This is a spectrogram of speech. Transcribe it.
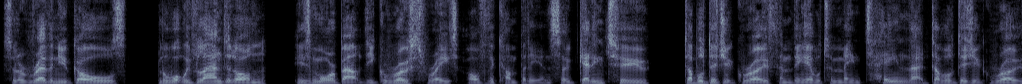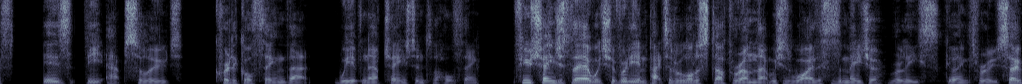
sort of revenue goals. But what we've landed on is more about the growth rate of the company. And so getting to double digit growth and being able to maintain that double digit growth is the absolute critical thing that we have now changed into the whole thing. A few changes there, which have really impacted a lot of stuff around that, which is why this is a major release going through. So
